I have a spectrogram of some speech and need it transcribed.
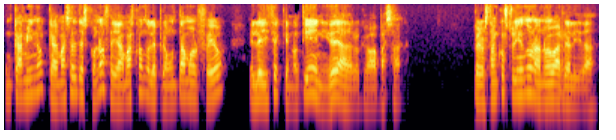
un camino que además él desconoce. Y además cuando le pregunta a Morfeo, él le dice que no tiene ni idea de lo que va a pasar. Pero están construyendo una nueva realidad.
